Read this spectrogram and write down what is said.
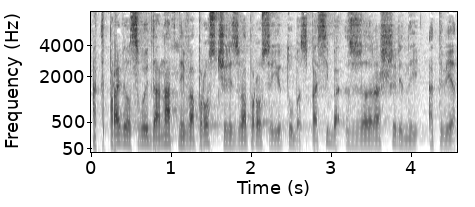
Отправил свой донатный вопрос через вопросы Ютуба. Спасибо за расширенный ответ.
